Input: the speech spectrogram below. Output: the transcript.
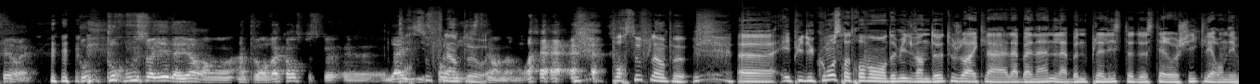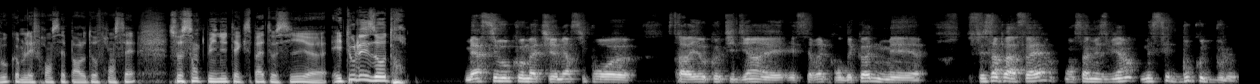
C'est vrai. Pour, pour, que vous soyez d'ailleurs un peu en vacances, parce que euh, là, pour ils souffler un peu. En amont. pour souffler un peu. Euh, et puis du coup, on se retrouve en 2022, toujours avec la, la banane, la bonne playlist de Stéréo Chic, les rendez-vous comme les Français par l'auto français, 60 minutes expat aussi, euh, et tous les autres. Merci beaucoup Mathieu, merci pour euh, travailler au quotidien, et, et c'est vrai qu'on déconne, mais c'est sympa à faire, on s'amuse bien, mais c'est beaucoup de boulot.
